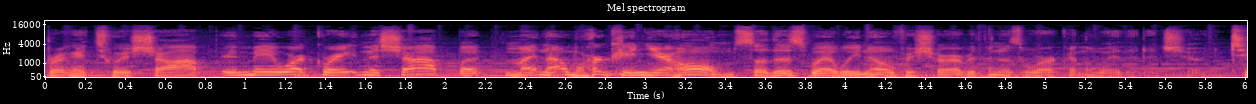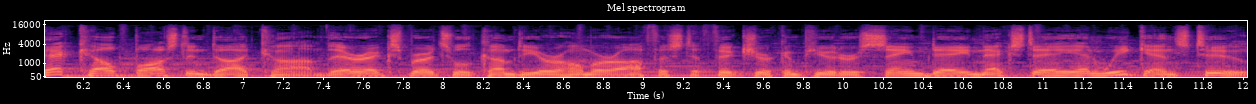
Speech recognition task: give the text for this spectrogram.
bring it to a shop, it may work great in the shop, but might not work in your home. So this way we know for sure everything is working the way that it should. TechHelpBoston.com. Their experts will come to your home or office to fix your computer same day, next day, and weekends too.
